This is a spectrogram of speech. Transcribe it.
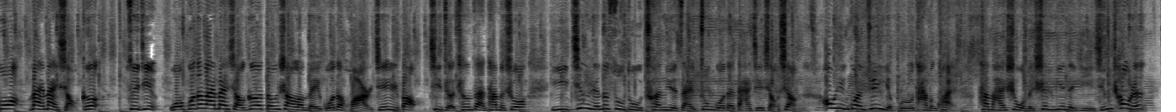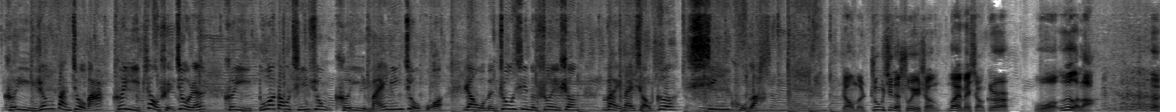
说外卖小哥。最近，我国的外卖小哥登上了美国的《华尔街日报》，记者称赞他们说，以惊人的速度穿越在中国的大街小巷，奥运冠军也不如他们快。他们还是我们身边的隐形超人，可以扔饭救娃，可以跳水救人，可以夺刀擒凶，可以埋名救火。让我们衷心的说一声，外卖小哥辛苦了。让我们衷心的说一声，外卖小哥，我饿了。哼。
